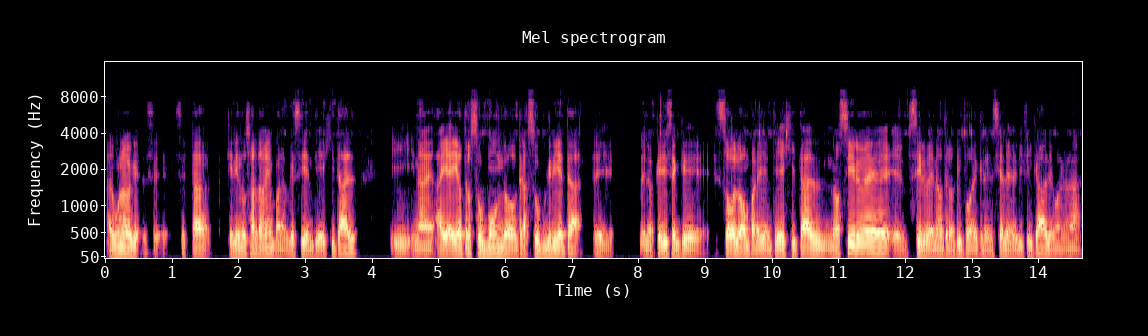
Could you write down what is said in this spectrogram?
alguno que se, está queriendo usar también para lo que es identidad digital, y, ahí hay otro submundo, otra subgrieta eh, de los que dicen que Solon para identidad digital no sirve, sirve en otro tipo de credenciales verificables, bueno, nada,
